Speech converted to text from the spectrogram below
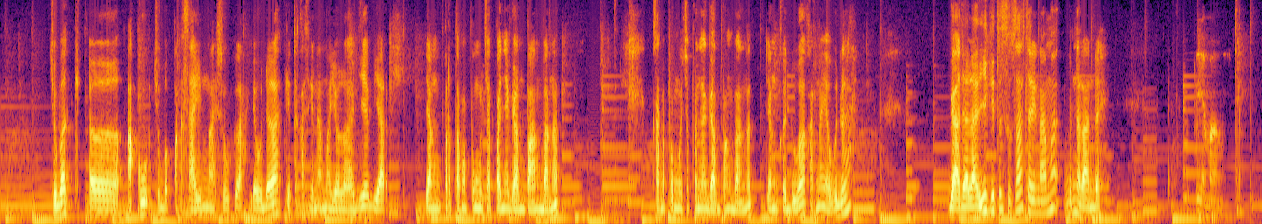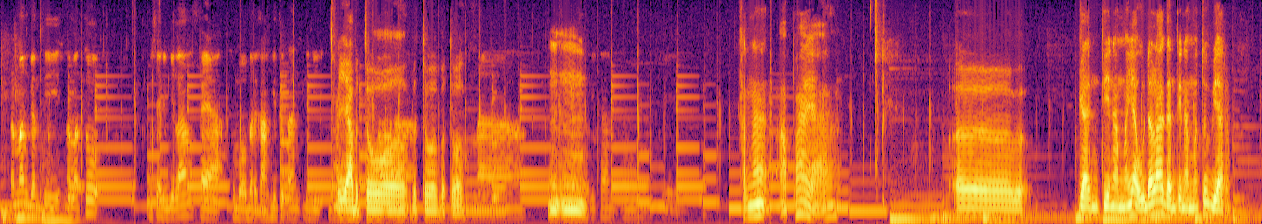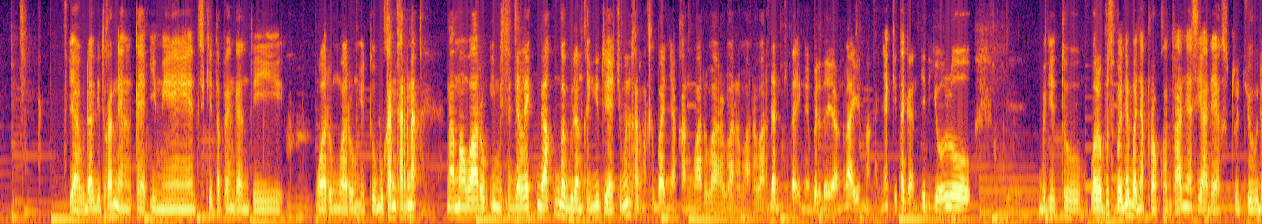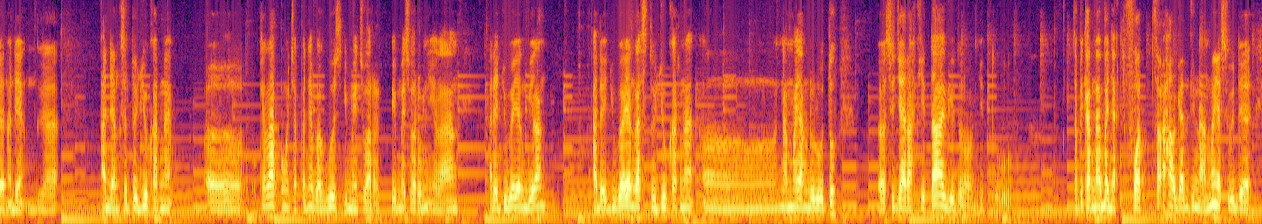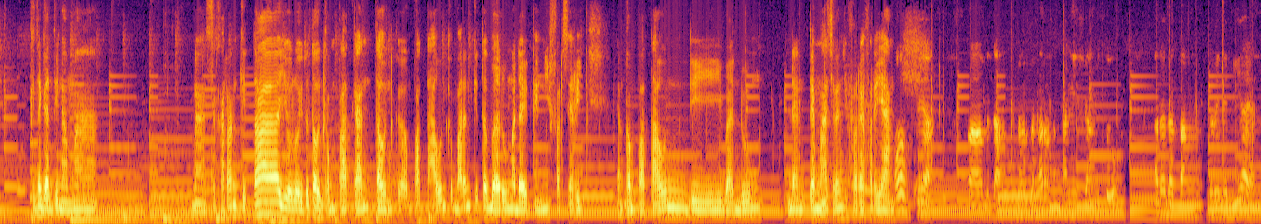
coba eh, aku coba paksain masuk lah. Ya udahlah kita kasih nama YOLO aja biar yang pertama pengucapannya gampang banget. Karena pengucapannya gampang banget. Yang kedua karena ya udahlah. Nggak ada lagi gitu susah cari nama. Beneran deh. Tapi emang emang ganti nama tuh bisa dibilang kayak pembawa berkah gitu kan jadi iya betul betul betul nah Mm-mm. lagi kan oke. karena apa ya eh ganti nama ya udahlah ganti nama tuh biar ya udah gitu kan yang kayak image kita pengen ganti Mhm. warung-warung itu bukan karena nama warung ini sejelek nggak aku nggak bilang kayak gitu ya. Cuman karena kebanyakan war war war war war dan kita ingin beda yang lain makanya kita ganti jadi YOLO. Begitu. Walaupun sebenarnya banyak pro kontranya sih ada yang setuju dan ada yang enggak ada yang setuju karena eh, oke lah pengucapannya bagus image war image warungnya hilang. Ada juga yang bilang ada juga yang nggak setuju karena eh, nama yang dulu tuh eh, sejarah kita gitu loh gitu tapi karena banyak vote soal ganti nama ya sudah. Kita ganti nama. Nah sekarang kita YOLO itu tahun keempat kan? Tahun keempat tahun kemarin kita baru ngadain anniversary yang keempat tahun di Bandung. Dan tema acaranya Forever Young. Oh iya. Eh, bentar. Dengar-dengar Anis yang itu ada datang dari media ya?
